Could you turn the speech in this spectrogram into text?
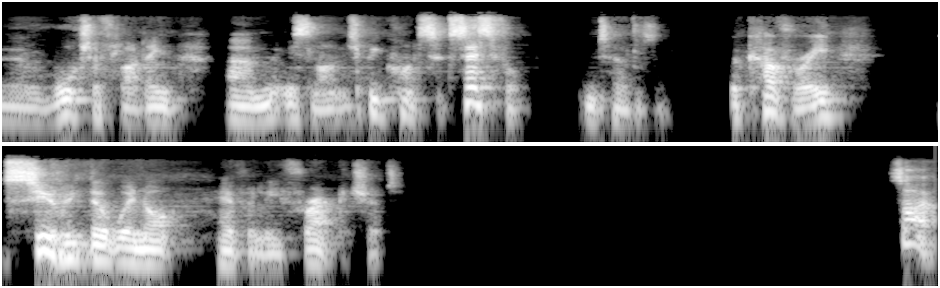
uh, water flooding um, is likely to be quite successful in terms of recovery, assuming that we're not heavily fractured. So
